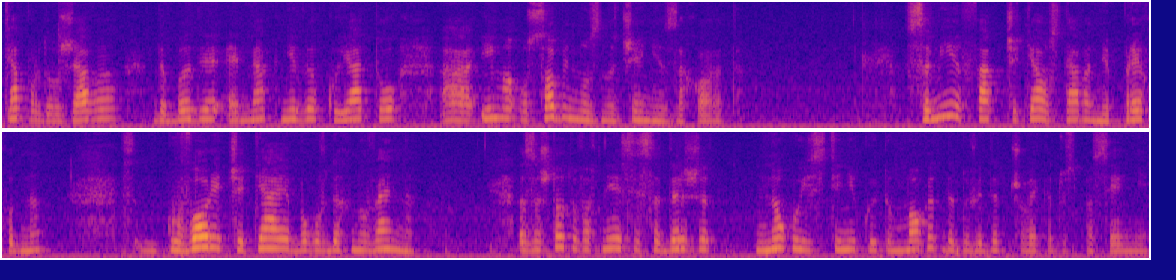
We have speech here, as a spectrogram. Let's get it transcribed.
Тя продължава да бъде една книга, която а, има особено значение за хората. Самия факт, че тя остава непреходна, говори, че тя е боговдъхновена, защото в нея се съдържат много истини, които могат да доведат човека до спасение.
